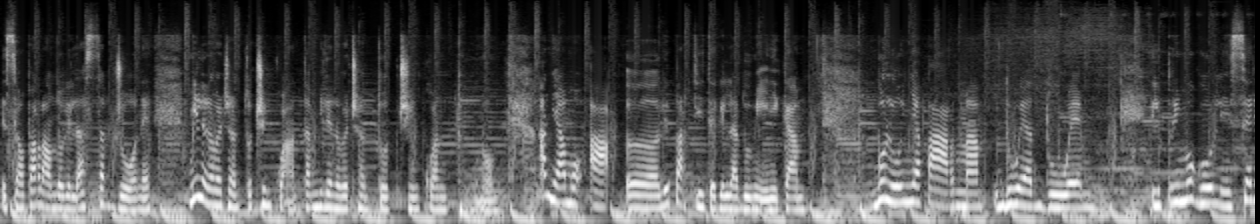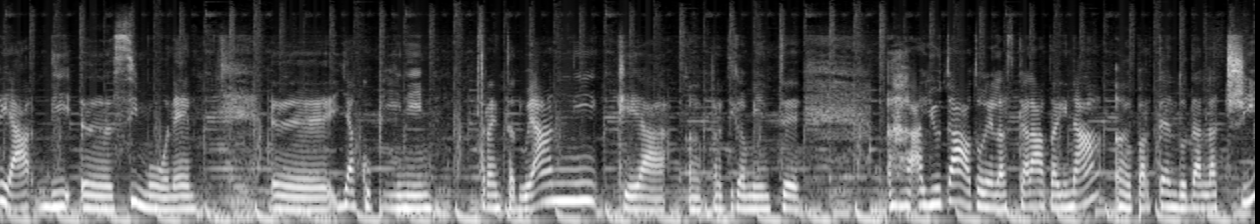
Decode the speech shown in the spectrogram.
e stiamo parlando della stagione 1950-1951. Andiamo alle uh, partite della domenica. Bologna-Parma 2-2. Il primo gol in Serie A di uh, Simone uh, Jacopini, 32 anni, che ha uh, praticamente aiutato nella scalata in A partendo dalla C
